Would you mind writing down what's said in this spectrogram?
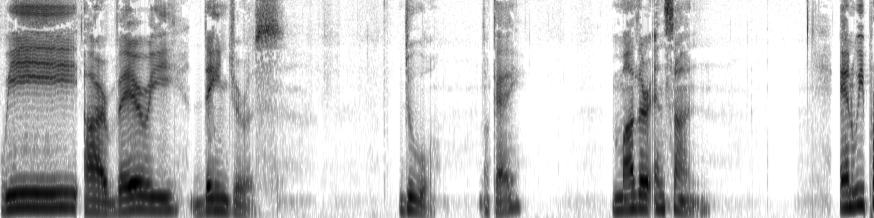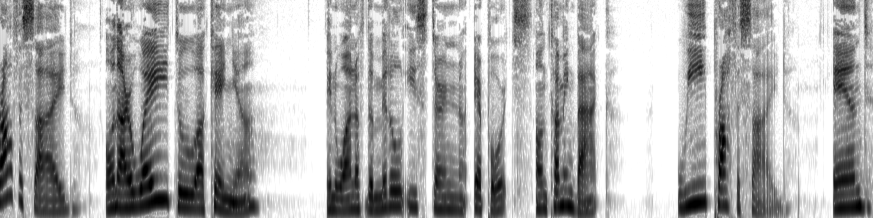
We are very dangerous duo, okay? Mother and son. And we prophesied on our way to uh, Kenya in one of the Middle Eastern airports on coming back. We prophesied, and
